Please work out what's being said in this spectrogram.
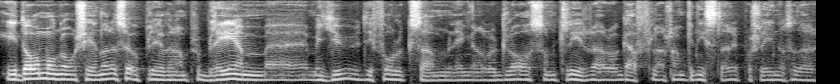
Idag, många år senare, så upplever han problem eh, med ljud i folksamlingar och glas som klirrar och gafflar som gnisslar i porslin och sådär.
